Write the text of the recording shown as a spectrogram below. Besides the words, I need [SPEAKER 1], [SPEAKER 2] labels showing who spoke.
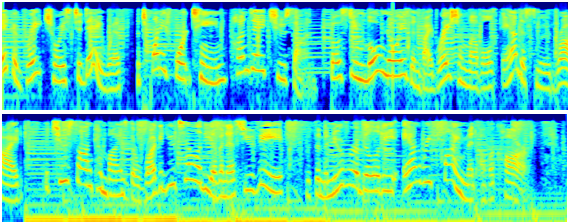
[SPEAKER 1] Make a great choice today with the 2014 Hyundai Tucson. Boasting low noise and vibration levels and a smooth ride, the Tucson combines the rugged utility of an SUV with the maneuverability and refinement of a car.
